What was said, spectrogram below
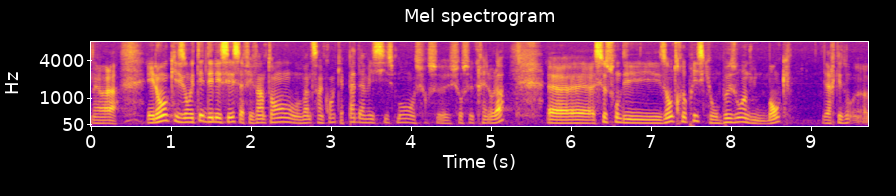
Mmh. Voilà. Et donc, ils ont été délaissés. Ça fait 20 ans ou 25 ans qu'il n'y a pas d'investissement sur ce, sur ce créneau-là. Euh, ce sont des entreprises qui ont besoin d'une banque c'est-à-dire qu'ils ne euh,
